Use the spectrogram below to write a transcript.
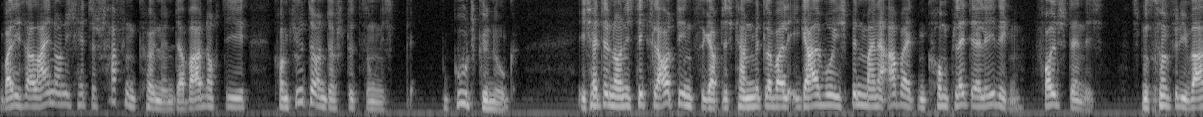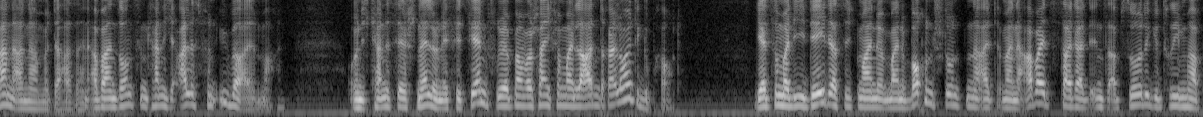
Weil ich es allein noch nicht hätte schaffen können. Da war noch die Computerunterstützung nicht gut genug. Ich hätte noch nicht die Cloud-Dienste gehabt. Ich kann mittlerweile, egal wo ich bin, meine Arbeiten komplett erledigen. Vollständig. Ich muss nur für die Warenannahme da sein. Aber ansonsten kann ich alles von überall machen. Und ich kann es sehr schnell und effizient. Früher hat man wahrscheinlich für meinen Laden drei Leute gebraucht. Jetzt nochmal die Idee, dass ich meine, meine Wochenstunden halt, meine Arbeitszeit halt ins Absurde getrieben habe,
